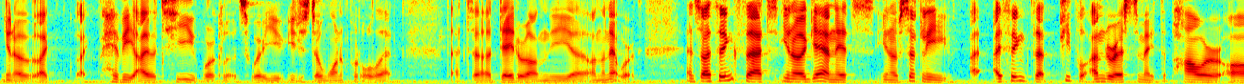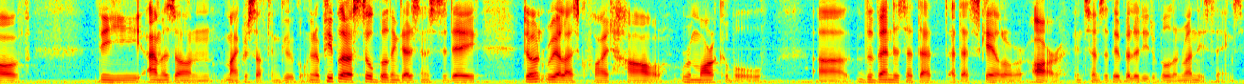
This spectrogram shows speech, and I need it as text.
you know, like like heavy IoT workloads where you, you just don't want to put all that that uh, data on the uh, on the network. And so I think that you know again it's you know certainly I, I, think that people underestimate the power of the Amazon, Microsoft, and Google. You know, people that are still building data centers today don't realize quite how remarkable uh, the vendors at that at that scale are, are in terms of the ability to build and run these things.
